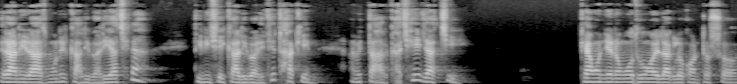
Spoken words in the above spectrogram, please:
রানী রাজমণির কালীবাড়ি আছে না? তিনি সেই কালীবাড়িতে থাকেন। আমি তার কাছেই যাচ্ছি। কেমন যেন মধুময় লাগল কণ্ঠস্বর।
